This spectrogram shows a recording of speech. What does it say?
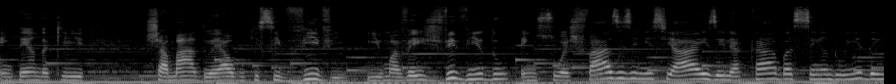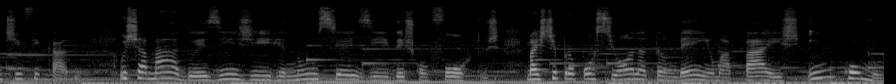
Entenda que Chamado é algo que se vive e, uma vez vivido em suas fases iniciais, ele acaba sendo identificado. O chamado exige renúncias e desconfortos, mas te proporciona também uma paz incomum,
